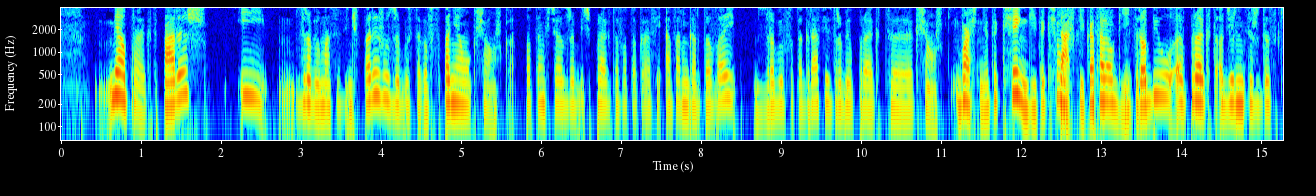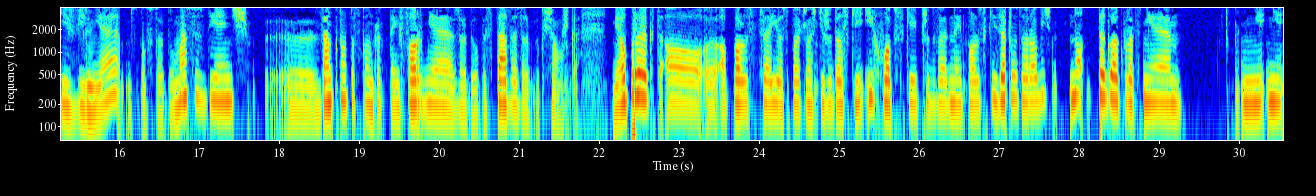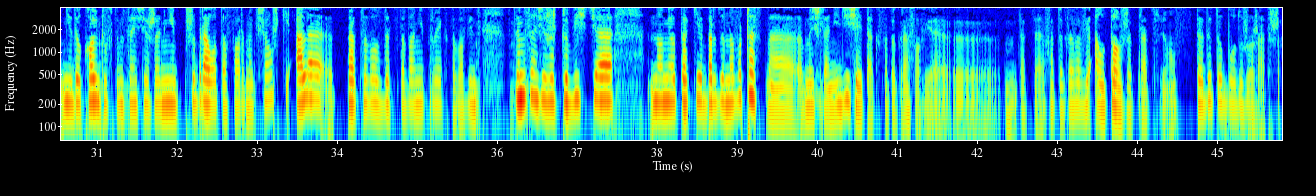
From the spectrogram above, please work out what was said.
Miał projekt Paryż, i zrobił masę zdjęć w Paryżu, zrobił z tego wspaniałą książkę. Potem chciał zrobić projekt o fotografii awangardowej, zrobił fotografię, zrobił projekt e, książki. Właśnie, te księgi, te książki, tak. katalogi. Zrobił e, projekt o dzielnicy żydowskiej w Wilnie, znów zrobił masę zdjęć, e, zamknął to w konkretnej formie, zrobił wystawę, zrobił książkę. Miał projekt o, o Polsce i o społeczności żydowskiej i chłopskiej przedwojennej Polski, zaczął to robić. No, tego akurat nie nie, nie, nie dokończył w tym sensie, że nie przybrało to formy książki, ale pracował zdecydowanie projektowo, więc w tym sensie rzeczywiście no, miał takie bardzo nowoczesne myślenie. Dzisiaj tak fotografowie, y, tacy fotografowie autorzy pracują. Wtedy to było dużo rzadsze.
